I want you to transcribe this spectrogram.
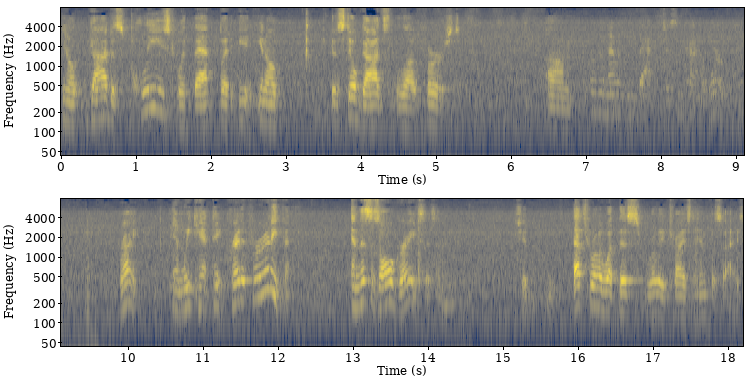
You know, God is pleased with that, but it, you know, it was still God's love first. Um, well, then that would be back to some kind of work. Right, and we can't take credit for anything. And this is all grace, isn't it? Should that's really what this really tries to emphasize.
